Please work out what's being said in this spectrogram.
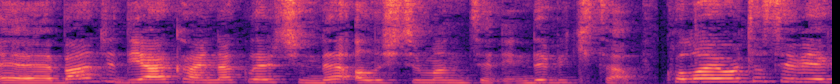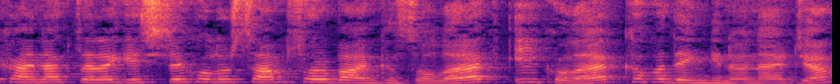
E, bence diğer kaynaklar için de alıştırma niteliğinde bir kitap. Kolay orta seviye kaynaklara geçecek olursam soru bankası olarak ilk olarak kafa dengini önereceğim.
